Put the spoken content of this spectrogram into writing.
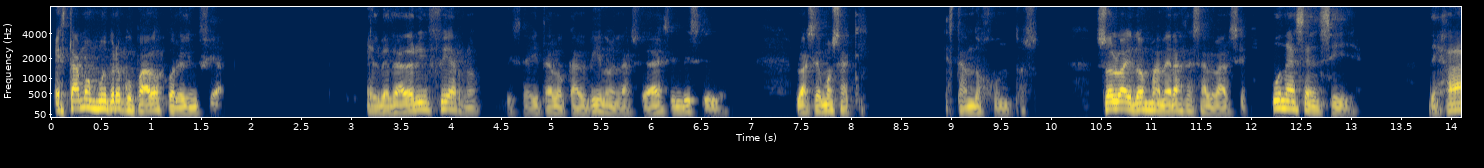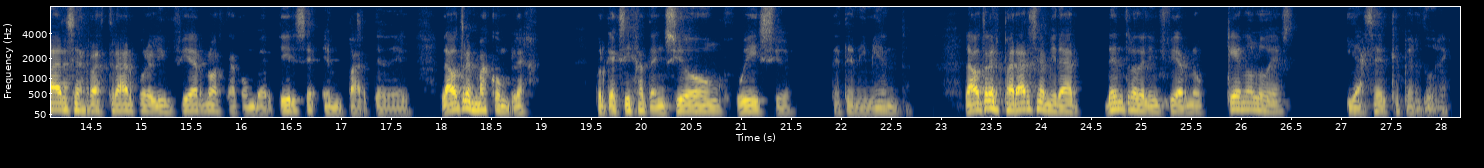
Estamos muy preocupados por el infierno. El verdadero infierno, dice Italo Calvino en Las ciudades invisibles, lo hacemos aquí, estando juntos. Solo hay dos maneras de salvarse. Una es sencilla, dejarse arrastrar por el infierno hasta convertirse en parte de él. La otra es más compleja, porque exige atención, juicio, detenimiento. La otra es pararse a mirar dentro del infierno qué no lo es y hacer que perdure.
